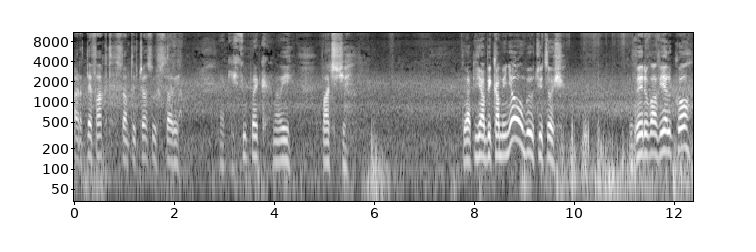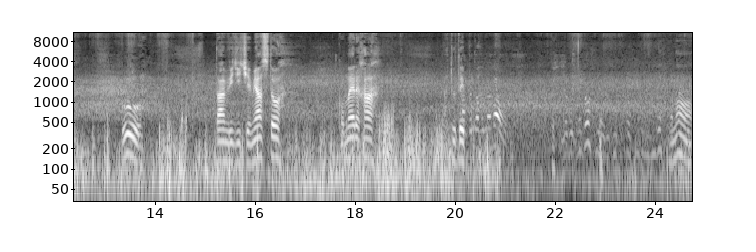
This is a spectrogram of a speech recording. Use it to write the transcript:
artefakt z tamtych czasów, stary jakiś słupek. No i patrzcie. To jakiś aby kamieniołom był czy coś. Wyrwa wielko. Uuu. Tam widzicie miasto. Komercha. A tutaj No.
